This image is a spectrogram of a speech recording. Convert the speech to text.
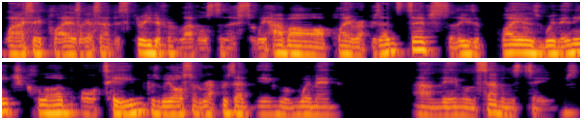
when I say players, like I said, there's three different levels to this. So we have our player representatives. So these are players within each club or team, because we also represent the England women and the England sevens teams,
